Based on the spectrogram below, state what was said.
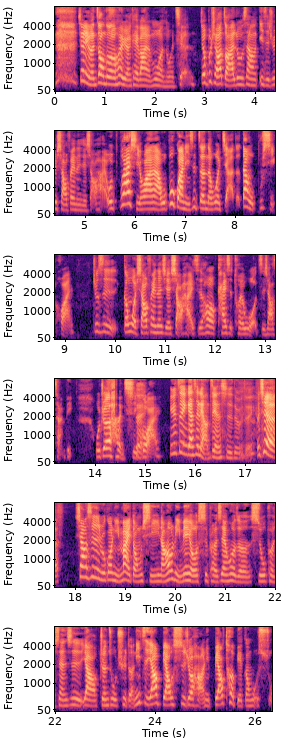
就你们众多的会员可以帮你募很多钱，就不需要走在路上一直去消费那些小孩。我不太喜欢啊，我不管你是真的或假的，但我不喜欢就是跟我消费那些小孩之后开始推我直销产品，我觉得很奇怪。因为这应该是两件事，对不对？而且像是如果你卖东西，然后里面有十 percent 或者十五 percent 是要捐出去的，你只要标示就好，你不要特别跟我说。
